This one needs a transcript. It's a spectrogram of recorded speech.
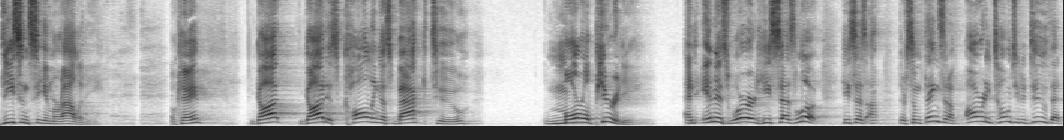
decency and morality. Okay? God, God is calling us back to moral purity. And in His Word, He says, Look, He says, uh, there's some things that I've already told you to do that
